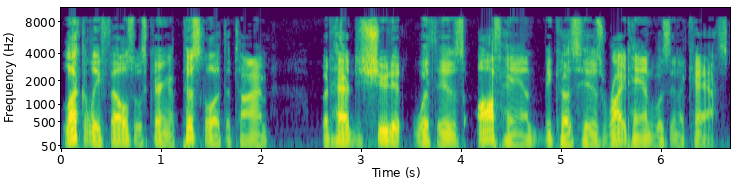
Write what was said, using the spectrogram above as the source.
Luckily, Fells was carrying a pistol at the time, but had to shoot it with his offhand because his right hand was in a cast.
